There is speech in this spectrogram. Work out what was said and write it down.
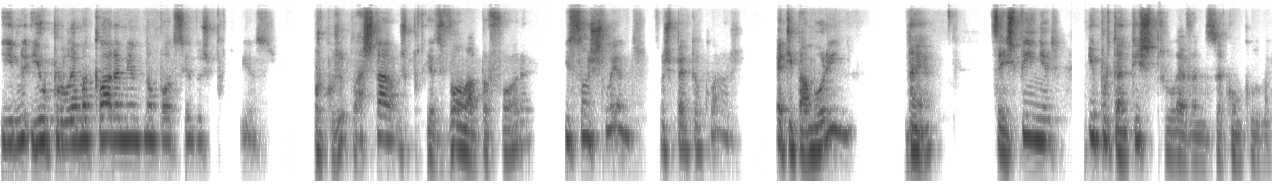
E o problema claramente não pode ser dos portugueses. Porque lá está, os portugueses vão lá para fora e são excelentes, são espetaculares. É tipo a Mourinho, não é? Sem espinhas. E, portanto, isto leva-nos a concluir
